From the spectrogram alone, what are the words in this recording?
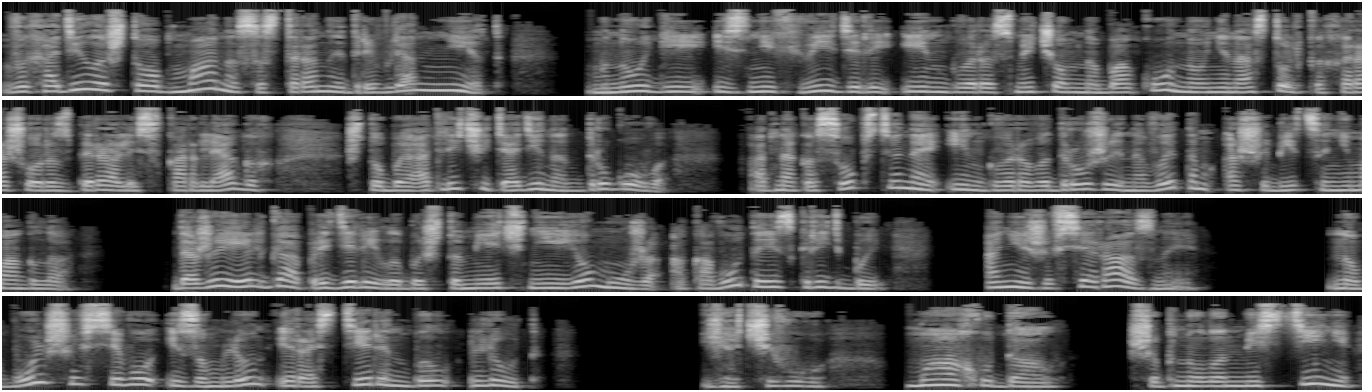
Выходило, что обмана со стороны древлян нет. Многие из них видели Ингвара с мечом на боку, но не настолько хорошо разбирались в корлягах, чтобы отличить один от другого. Однако собственная Ингварова дружина в этом ошибиться не могла. Даже Эльга определила бы, что меч не ее мужа, а кого-то из грядьбы. Они же все разные. Но больше всего изумлен и растерян был Люд. «Я чего, маху дал?» — шепнул он Местине,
